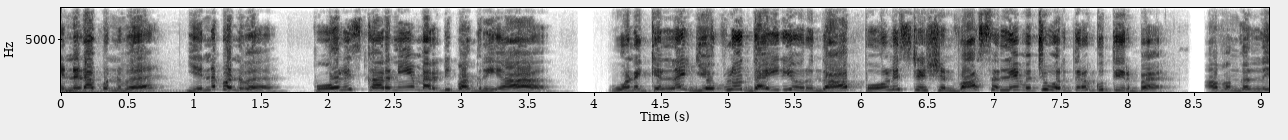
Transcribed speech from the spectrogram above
என்னடா பண்ணுவ? என்ன பண்ணுவ? போலீஸ்காரனையே மிரட்டி பாக்குறியா? உனக்கெல்லாம் எவ்வளவு தைரியம் இருந்தா போலீஸ் ஸ்டேஷன் வாசல்லே வச்சு ஒருத்தரை குத்தி இருப்ப அவங்கள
